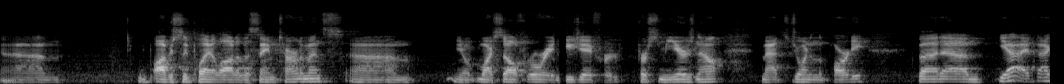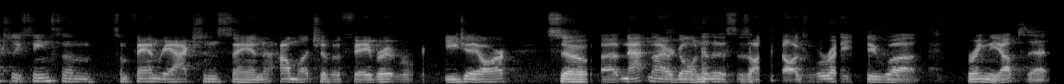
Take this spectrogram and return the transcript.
Um, obviously play a lot of the same tournaments. Um, you know, myself, Rory, and DJ for for some years now. Matt's joining the party, but um, yeah, I've actually seen some some fan reactions saying how much of a favorite Rory and DJ are. So uh, Matt and I are going into this as underdogs. We're ready to uh, bring the upset.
